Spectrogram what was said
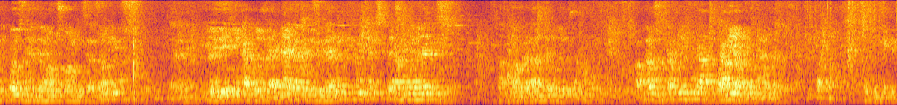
Λοιπόν, στην διαμόρφωση του κόσμου της Ερζόνης, Ναι, δεν έγινε. έχει γίνει κάτι το 19, κάτι το 2019, δεν είχαμε αρχίσει να κάνουμε μελέτες. Αν θυμάμαι καλά, δεν ξέρω το Απλά ουσιαστικά δεν έχει κα- καμία από τις μελέτες.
